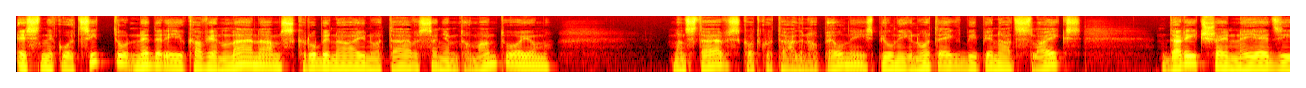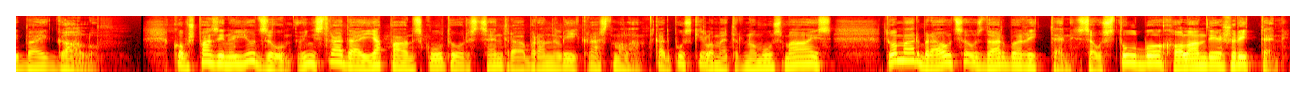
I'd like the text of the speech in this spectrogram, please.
es neko citu nedarīju, kā vien lēnām skrubināju no tēva saņemto mantojumu. Mans tēvs kaut ko tādu nav pelnījis, pilnīgi noteikti bija pienācis laiks darīt šai neiedzībai galu. Kopš pazinu Judzu, viņa strādāja Japānas kultūras centrā Branlī krastmalā, kādu puskilometru no mūsu mājas, tomēr brauca uz darbu ar riteni, savu stulbo holandiešu riteni,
